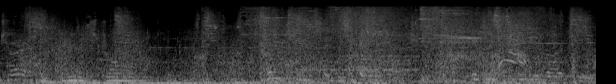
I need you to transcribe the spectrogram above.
Destroyed. Patience is a. It is truly virtue.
